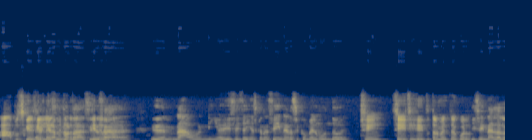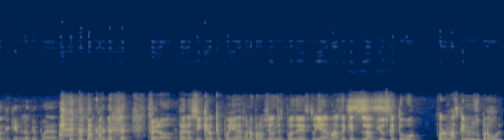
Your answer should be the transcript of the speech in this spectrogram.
Ah, pues que sí, él era menor de edad. Sí, o sea, y dicen, no, un niño de 16 años con ese dinero se come el mundo, güey. Sí, sí, sí, sí, totalmente de acuerdo. Y se inhala lo que, lo que pueda. pero, pero sí creo que puede llegar a una profesión después de esto. Y además de que las views que tuvo fueron más que en un Super Bowl.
